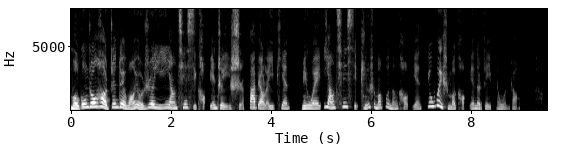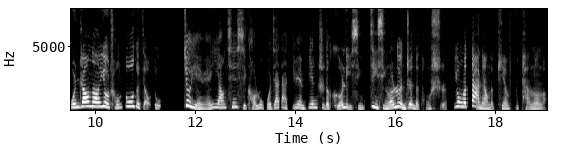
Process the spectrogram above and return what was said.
某公众号针对网友热议易烊千玺考编这一事，发表了一篇名为《易烊千玺凭什么不能考编，又为什么考编》的这一篇文章。文章呢，又从多个角度。就演员易烊千玺考入国家大剧院编制的合理性进行了论证的同时，用了大量的篇幅谈论了，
